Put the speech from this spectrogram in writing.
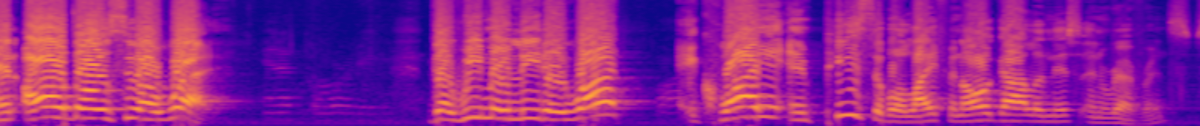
and all those who are what? That we may lead a what? A quiet and peaceable life in all godliness and reverence,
